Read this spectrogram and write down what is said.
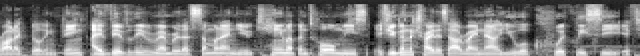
product building thing, I vividly remember that someone I knew came up and told me, if you're going to try this out right now, you will quickly see if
